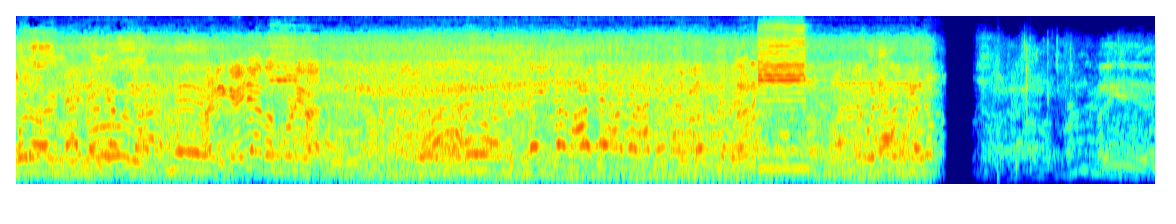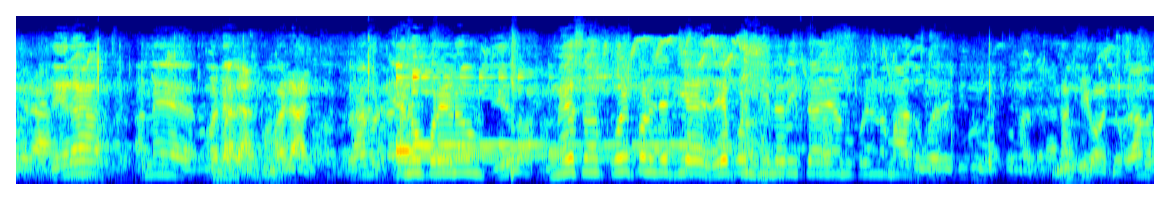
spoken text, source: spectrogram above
बड़ा गाड़ी गाड़ी आगे थोड़ी बार तेरा અને મડાલ. બરાબર એનું પરિણામ હંમેશા કોઈ પણ જગ્યાએ જે પણ સિનરી થાય એનું પરિણામ આ જ હોય બીજું વસ્તુ નથી બરાબર?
